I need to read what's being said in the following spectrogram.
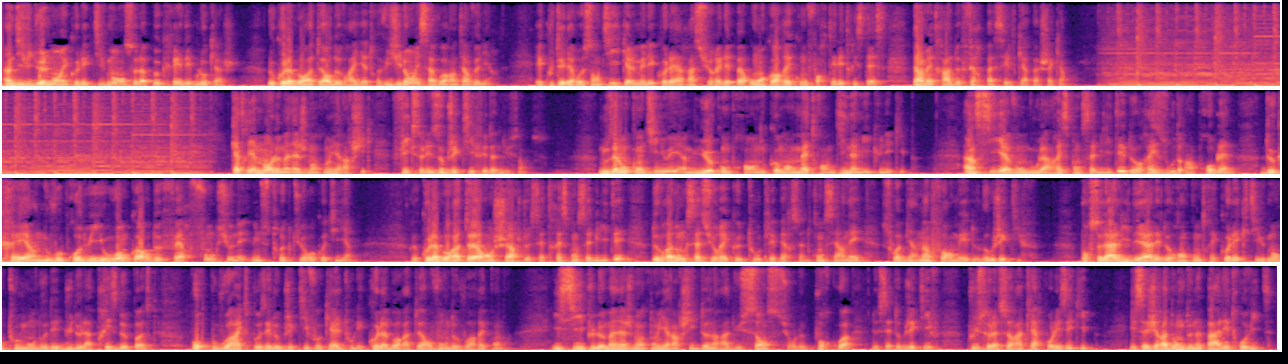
Individuellement et collectivement, cela peut créer des blocages. Le collaborateur devra y être vigilant et savoir intervenir. Écouter les ressentis, calmer les colères, rassurer les peurs ou encore réconforter les tristesses permettra de faire passer le cap à chacun. Quatrièmement, le management non hiérarchique fixe les objectifs et donne du sens. Nous allons continuer à mieux comprendre comment mettre en dynamique une équipe. Ainsi avons-nous la responsabilité de résoudre un problème, de créer un nouveau produit ou encore de faire fonctionner une structure au quotidien. Le collaborateur en charge de cette responsabilité devra donc s'assurer que toutes les personnes concernées soient bien informées de l'objectif. Pour cela, l'idéal est de rencontrer collectivement tout le monde au début de la prise de poste pour pouvoir exposer l'objectif auquel tous les collaborateurs vont devoir répondre. Ici, plus le management non hiérarchique donnera du sens sur le pourquoi de cet objectif, plus cela sera clair pour les équipes. Il s'agira donc de ne pas aller trop vite.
